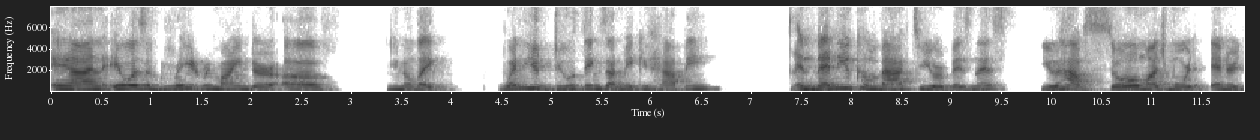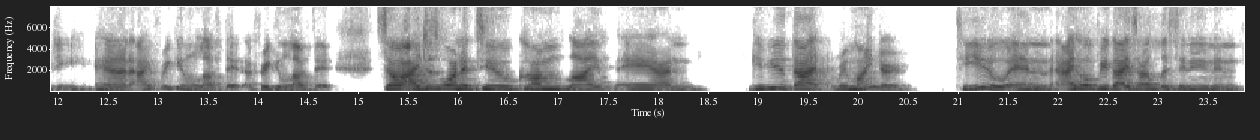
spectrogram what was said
And it was a great reminder of, you know, like when you do things that make you happy and then you come back to your business, you have so much more energy. And I freaking loved it. I freaking loved it. So I just wanted to come live and give you that reminder to you and i hope you guys are listening and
